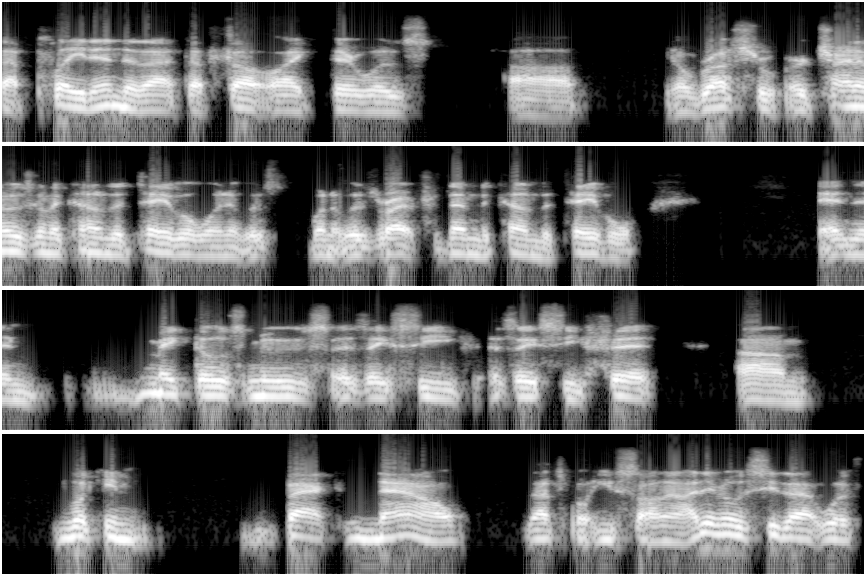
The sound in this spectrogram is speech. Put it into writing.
that played into that that felt like there was uh, you know russia or china was going to come to the table when it was when it was right for them to come to the table and then make those moves as they see as they see fit. Um, looking back now, that's what you saw now. I didn't really see that with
